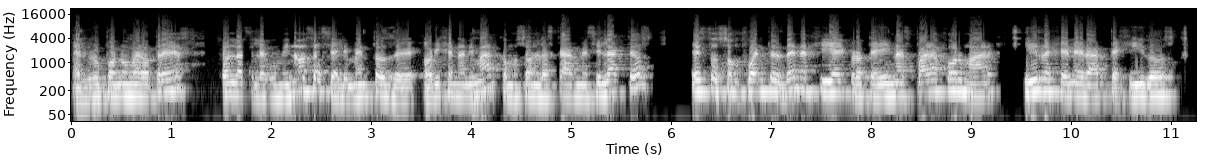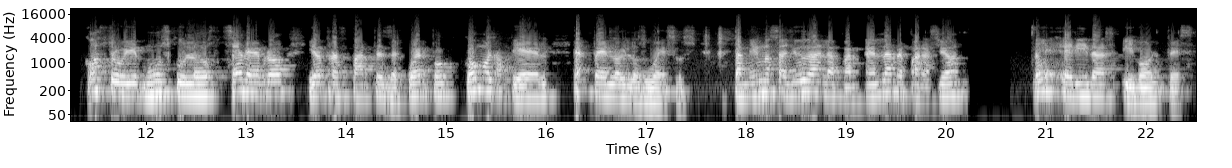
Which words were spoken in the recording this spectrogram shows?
El grupo número tres son las leguminosas y alimentos de origen animal, como son las carnes y lácteos. Estos son fuentes de energía y proteínas para formar y regenerar tejidos, construir músculos, cerebro y otras partes del cuerpo, como la piel, el pelo y los huesos. También nos ayuda en la, reparación de heridas y golpes.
